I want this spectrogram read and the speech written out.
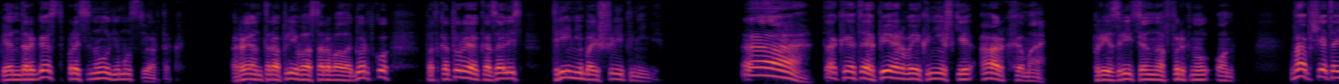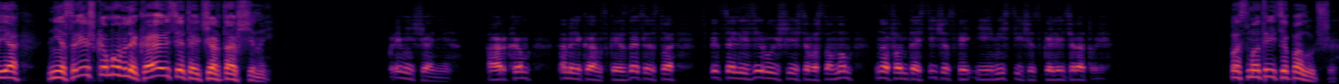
Пендергаст протянул ему сверток. Рен торопливо сорвал обертку, под которой оказались три небольшие книги. «А, так это первые книжки Архама», презрительно фыркнул он. Вообще-то я не слишком увлекаюсь этой чертовщиной. Примечание. Арkham — американское издательство, специализирующееся в основном на фантастической и мистической литературе. Посмотрите получше.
